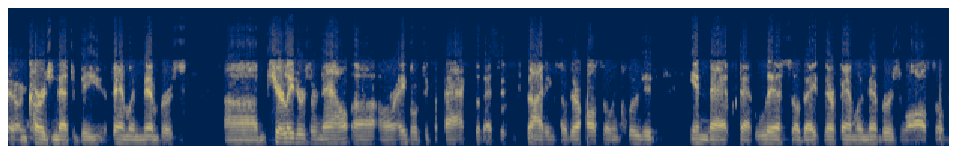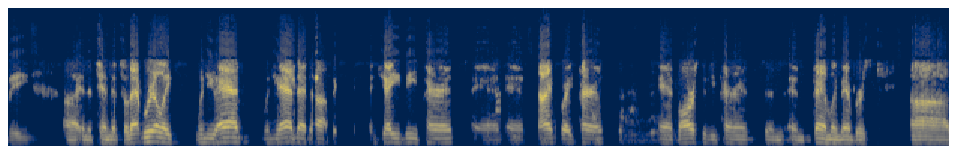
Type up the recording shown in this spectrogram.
are encouraging that to be family members. Um, cheerleaders are now uh, are able to come back, so that's exciting. So they're also included in that that list. So they their family members will also be uh, in attendance. So that really, when you add when you add that up, and JV parents and, and ninth grade parents and varsity parents and, and family members, uh,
